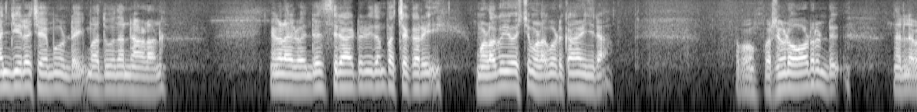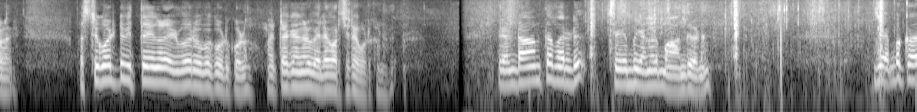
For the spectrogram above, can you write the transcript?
അഞ്ച് കിലോ ചേമ്പ് കൊണ്ടുപോയി. മധു തന്നെ ആളാണ്. ഞങ്ങളായാലും എന്റെ സ്ഥിരമായിട്ടൊരു വിധം പച്ചക്കറി മുളക് ചോദിച്ച് മുളക് കൊടുക്കാൻ കഴിഞ്ഞില്ല. അപ്പോൾ കുറച്ചും കൂടെ ഓർഡർ ഉണ്ട്. നല്ല മുളക് ഫസ്റ്റ് ക്വാളിറ്റി വിത്ത് ഞങ്ങൾ എഴുപത് രൂപ കൊടുക്കുള്ളൂ. മറ്റൊക്കെ ഞങ്ങൾ വില കുറച്ചിട്ടാണ് കൊടുക്കുന്നത്. രണ്ടാമത്തെ മരട് ചേമ്പ് ഞങ്ങൾ മാന്തുകയാണ്. ചേമ്പൊക്കെ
